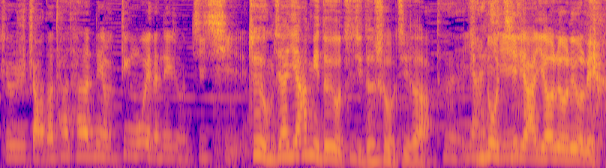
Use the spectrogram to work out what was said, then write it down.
就是找到他他的那种定位的那种机器。对，我们家亚米都有自己的手机了，对，诺基，亚幺六六零。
